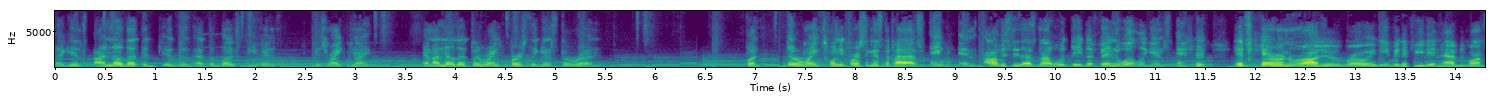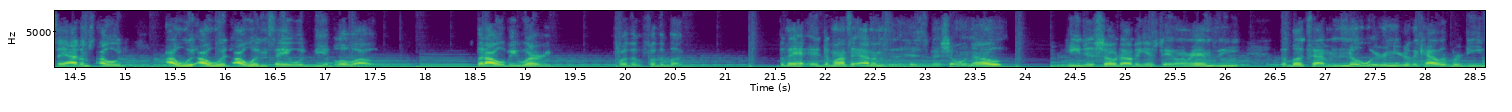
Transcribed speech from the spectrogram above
Against, I know that the that the Bucks defense is ranked ninth, and I know that they're ranked first against the run. But they're ranked 21st against the pass, and, and obviously that's not what they defend well against. And it's Aaron Rodgers, bro. And even if he didn't have Davante Adams, I would, I would, I would, I wouldn't say it would be a blowout but I will be worried for the for the Bucks. But they eh, Davante Adams has been showing out. He just showed out against Jalen Ramsey. The Bucks have nowhere near the caliber deep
